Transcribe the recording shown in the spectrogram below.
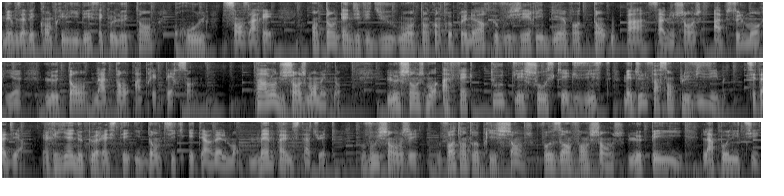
mais vous avez compris l'idée, c'est que le temps roule sans arrêt. En tant qu'individu ou en tant qu'entrepreneur, que vous gérez bien votre temps ou pas, ça ne change absolument rien. Le temps n'attend après personne. Parlons du changement maintenant. Le changement affecte toutes les choses qui existent, mais d'une façon plus visible. C'est-à-dire, rien ne peut rester identique éternellement, même pas une statuette. Vous changez, votre entreprise change, vos enfants changent, le pays, la politique,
